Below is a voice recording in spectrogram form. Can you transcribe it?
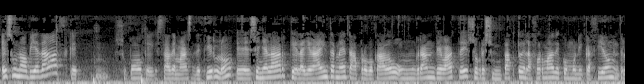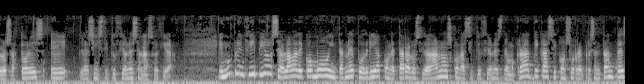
Es una obviedad, que mm, supongo que está de más decirlo, eh, señalar que la llegada a Internet ha provocado un gran debate sobre su impacto en la forma de comunicación entre los actores y las instituciones en la sociedad. En un principio se hablaba de cómo Internet podría conectar a los ciudadanos con las instituciones democráticas y con sus representantes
